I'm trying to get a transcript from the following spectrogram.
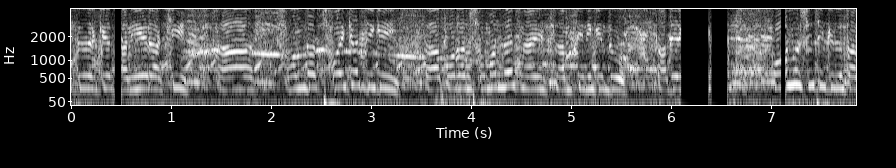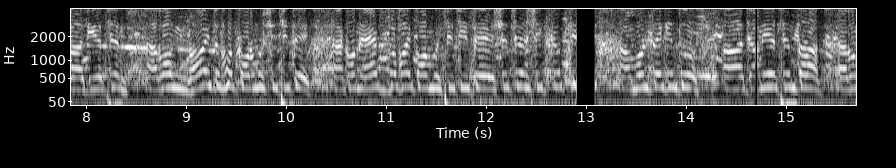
আপনাদেরকে জানিয়ে রাখি সন্ধ্যা ছয়টার দিকেই প্রধান সমন্বয়ক না ইসলাম, তিনি কিন্তু তাদের কর্মসূচি কিন্তু তারা দিয়েছেন এবং নয় দফা কর্মসূচিতে এখন এক দফায় কর্মসূচিতে এসেছেন শিক্ষার্থী। এমনটাই কিন্তু জানিয়েছেন তারা এবং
